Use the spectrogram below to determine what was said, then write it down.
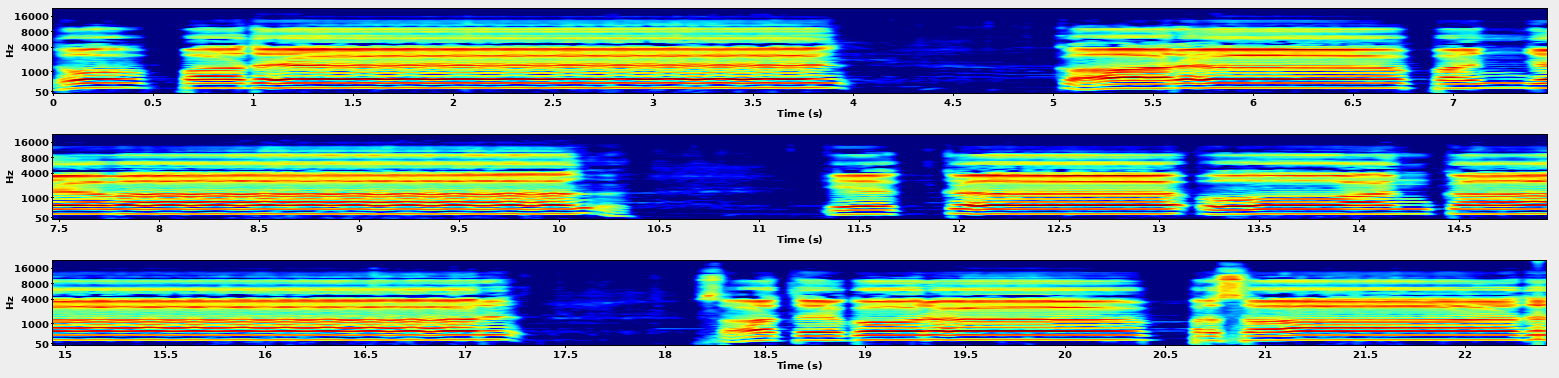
ਦੋ ਪਦ ਘਰ ਪੰਜਵਾ ਇੱਕ ਓੰਕਾਰ ਸਤਿਗੁਰ ਪ੍ਰਸਾਦ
